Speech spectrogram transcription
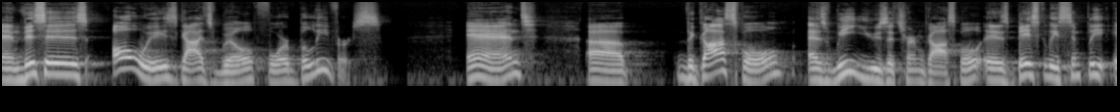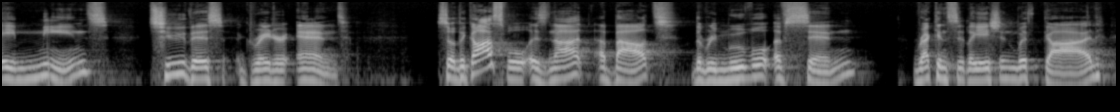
And this is always God's will for believers. And uh, the gospel, as we use the term gospel, is basically simply a means to this greater end. So the gospel is not about the removal of sin, reconciliation with God,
